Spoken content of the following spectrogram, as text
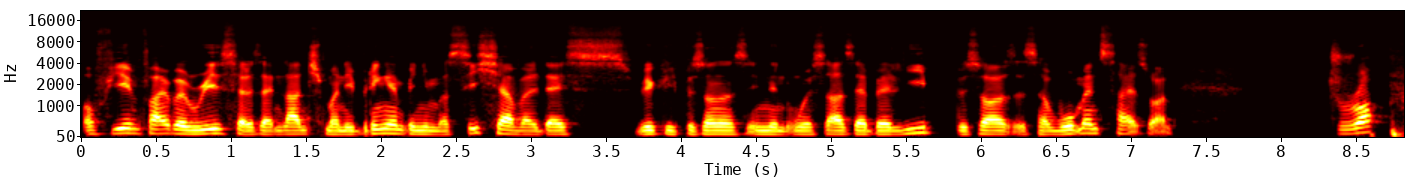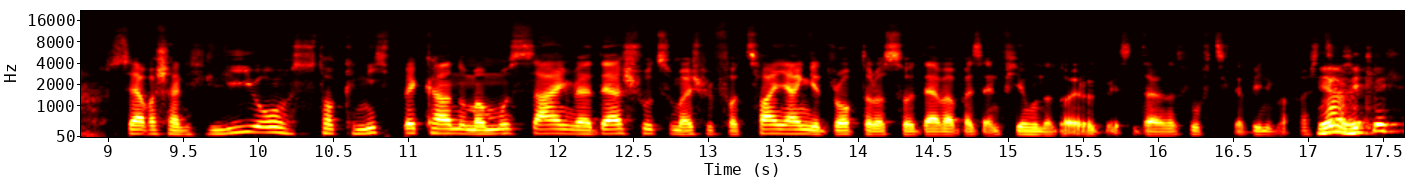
auf jeden Fall beim Resale sein Lunch Money bringen, bin ich mir sicher, weil der ist wirklich besonders in den USA sehr beliebt. Besonders ist er Women's Size Run. Drop, sehr wahrscheinlich Leo, Stock nicht bekannt und man muss sagen, wäre der Schuh zum Beispiel vor zwei Jahren gedroppt oder so, der war bei seinen 400 Euro gewesen, 350, da bin ich mir fast Ja, sicher. wirklich?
